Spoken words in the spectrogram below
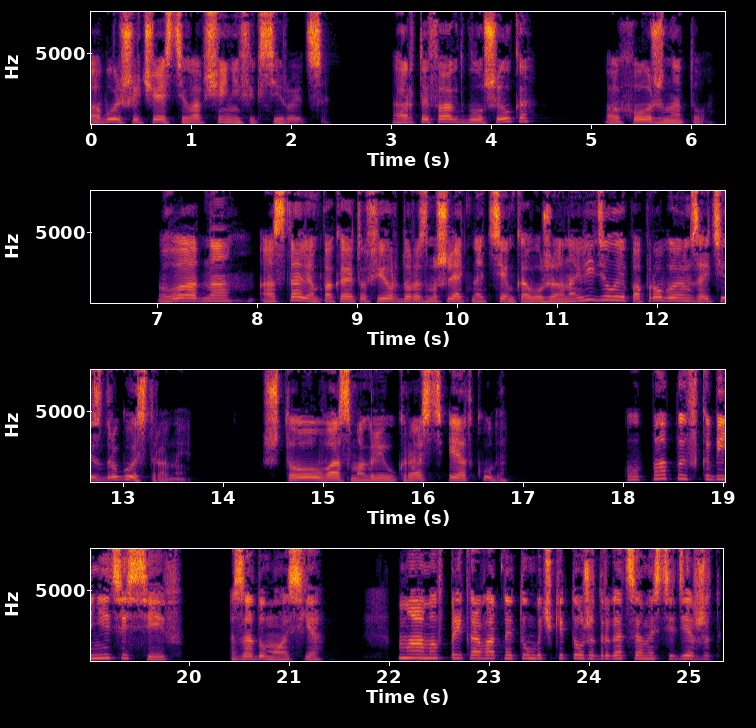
по большей части вообще не фиксируется. Артефакт-глушилка? Похоже на то. Ладно, оставим пока эту Фьорду размышлять над тем, кого же она видела, и попробуем зайти с другой стороны. Что у вас могли украсть и откуда? У папы в кабинете сейф, задумалась я. Мама в прикроватной тумбочке тоже драгоценности держит,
